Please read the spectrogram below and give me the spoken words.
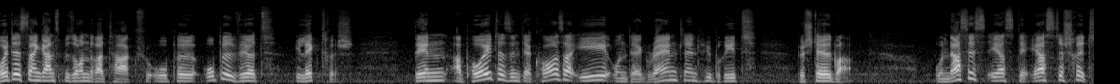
Heute ist ein ganz besonderer Tag für Opel. Opel wird elektrisch. Denn ab heute sind der Corsa E und der Grandland Hybrid bestellbar. Und das ist erst der erste Schritt.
